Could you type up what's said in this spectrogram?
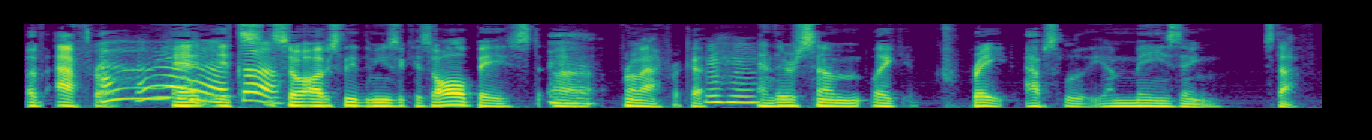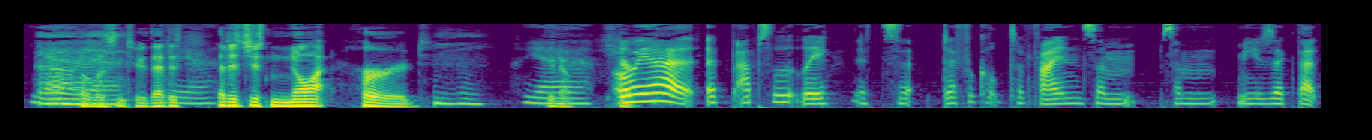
of Afro. Oh, and it's cool. so obviously the music is all based uh, from Africa, Mm-hmm. and there's some like great, absolutely amazing stuff Yeah. to listen to that is Yeah. that is just not heard. Yeah. know, oh yeah, absolutely. It's uh, difficult to find some some music that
